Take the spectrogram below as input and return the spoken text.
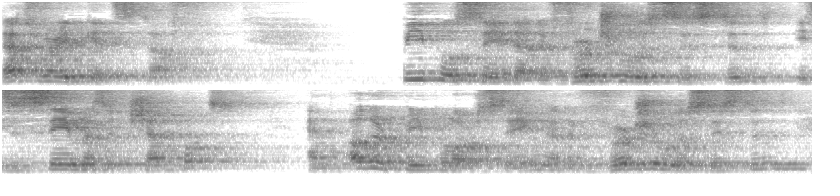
That's where it gets tough. People say that a virtual assistant is the same as a chatbot, and other people are saying that a virtual assistant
